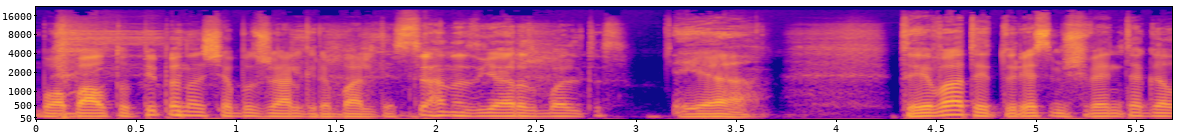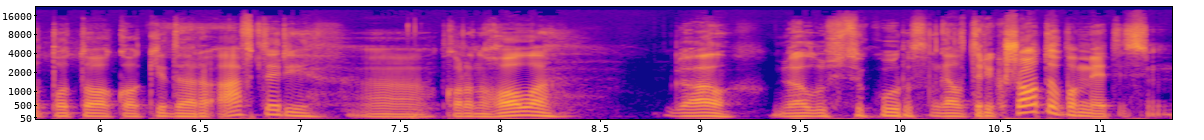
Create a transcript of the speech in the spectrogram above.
Buvo Baltų Pipinas, čia bus Žalgirio Baltis. Senas geras Baltis. Yeah. Tai va, tai turėsim šventę gal po to kokį dar afterį, uh, kornholą. Gal, gal užsikūrus. Gal trikšotų pamėtysim.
